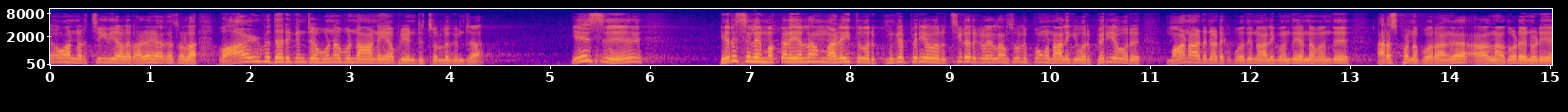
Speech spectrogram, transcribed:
யோவா நற்செய்தியாளர் அழகாக சொல்ல வாழ்வு தருகின்ற உணவு நானே அப்படி என்று சொல்லுகின்றார். இயேசு எருசலை மக்களை எல்லாம் அழைத்து ஒரு மிகப்பெரிய ஒரு சீடர்கள் எல்லாம் சொல்லி போங்க நாளைக்கு ஒரு பெரிய ஒரு மாநாடு நடக்க போகுது. நாளைக்கு வந்து என்னை வந்து அரெஸ்ட் பண்ண போகிறாங்க அதனால் அதோட என்னுடைய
